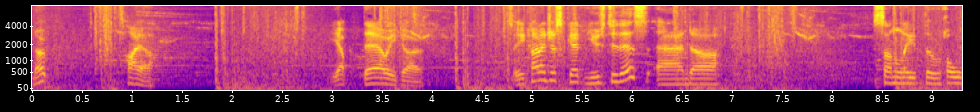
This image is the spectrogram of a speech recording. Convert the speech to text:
Nope. It's higher. Yep, there we go. So you kind of just get used to this and uh, suddenly the whole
